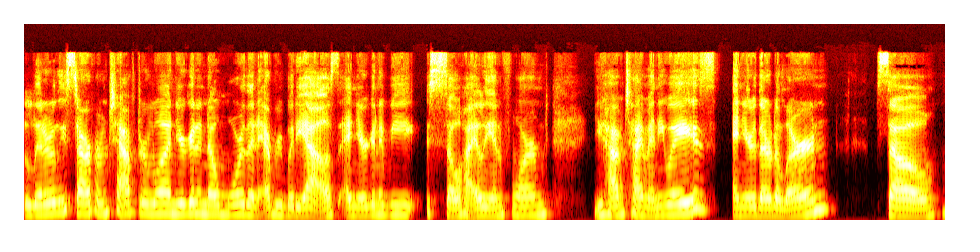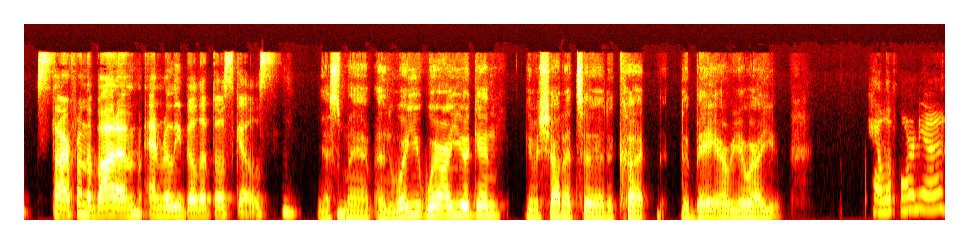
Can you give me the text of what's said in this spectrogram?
literally start from chapter one, you're gonna know more than everybody else, and you're gonna be so highly informed. You have time anyways, and you're there to learn. So start from the bottom and really build up those skills. Yes, ma'am. And where you where are you again? Give a shout out to the cut, the Bay Area. Where are you? California.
